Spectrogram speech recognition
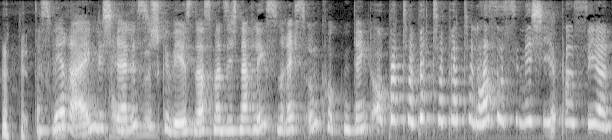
das wäre eigentlich realistisch gewesen, dass man sich nach links und rechts umguckt und denkt, oh bitte, bitte, bitte, lass es nicht hier passieren.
